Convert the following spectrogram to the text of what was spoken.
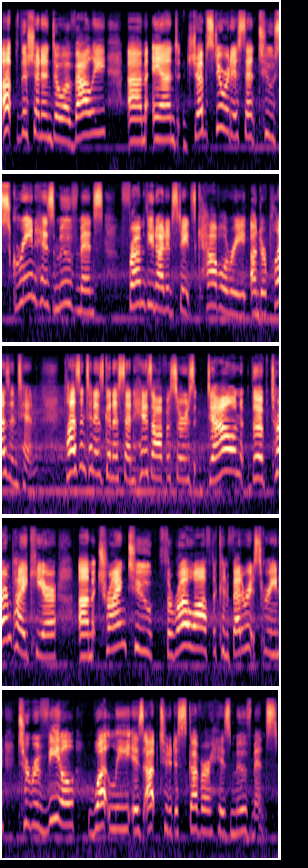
up the Shenandoah Valley um, and Jeb Stuart is sent to screen his movements from the United States Cavalry under Pleasonton. Pleasonton is going to send his officers down the turnpike here, um, trying to throw off the Confederate screen to reveal what Lee is up to to discover his movements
